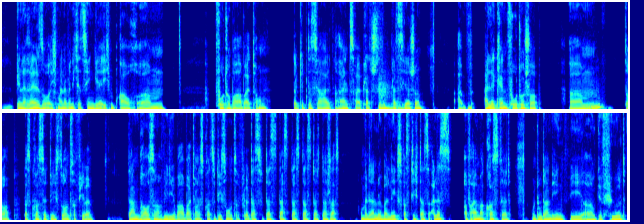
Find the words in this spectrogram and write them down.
Mhm. generell so. Ich meine, wenn ich jetzt hingehe, ich brauche ähm, Fotobearbeitung. Da gibt es ja halt ein, zwei Platz, Platzhirsche. Alle kennen Photoshop. Ähm, mhm. So, das kostet dich so und so viel. Dann brauchst du noch Videobearbeitung, das kostet dich so und so viel. Das, das, das, das, das, das, das, das. Und wenn du dann überlegst, was dich das alles auf einmal kostet und du dann irgendwie äh, gefühlt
